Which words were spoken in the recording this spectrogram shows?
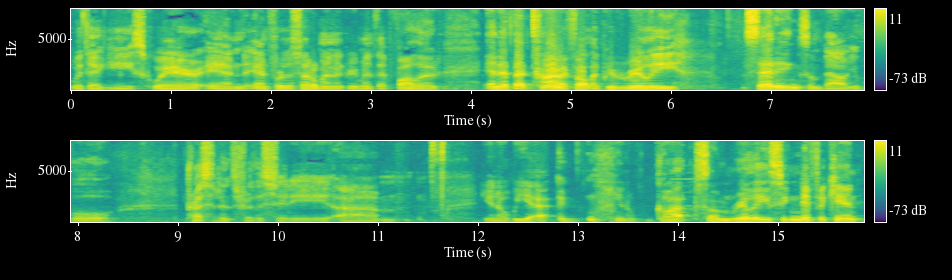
with Aggie Square and and for the settlement agreement that followed. And at that time, I felt like we were really setting some valuable precedents for the city. Um, you know, we, uh, you know, got some really significant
